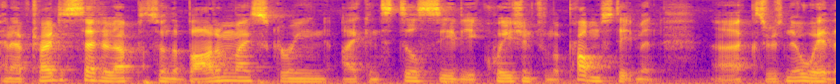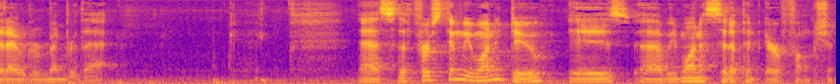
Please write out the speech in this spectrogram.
and I've tried to set it up so in the bottom of my screen I can still see the equation from the problem statement, because uh, there's no way that I would remember that. Uh, so the first thing we want to do is uh, we want to set up an error function.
